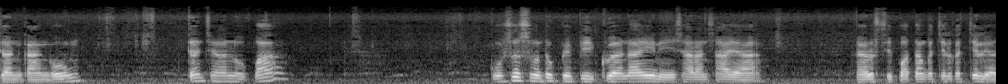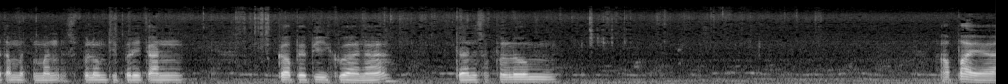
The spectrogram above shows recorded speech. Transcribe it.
Dan kangkung. Dan jangan lupa khusus untuk baby iguana ini saran saya harus dipotong kecil-kecil ya teman-teman sebelum diberikan ke baby iguana. Dan sebelum apa ya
